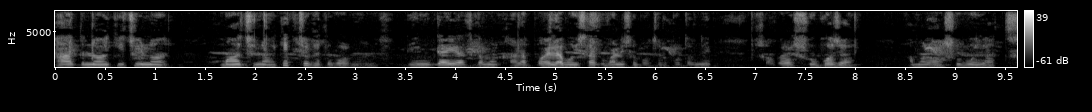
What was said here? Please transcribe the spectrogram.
ভাত নয়, কিছু নয়, মাছ নয়, কিচ্ছু খেতে পারব না। দিনটাই আজকে আমার খারাপ, পয়লা বৈশাখ মানুষের বছর প্রথম দিন সবার শুভ যায়, আমার অশুভ যাচ্ছে।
